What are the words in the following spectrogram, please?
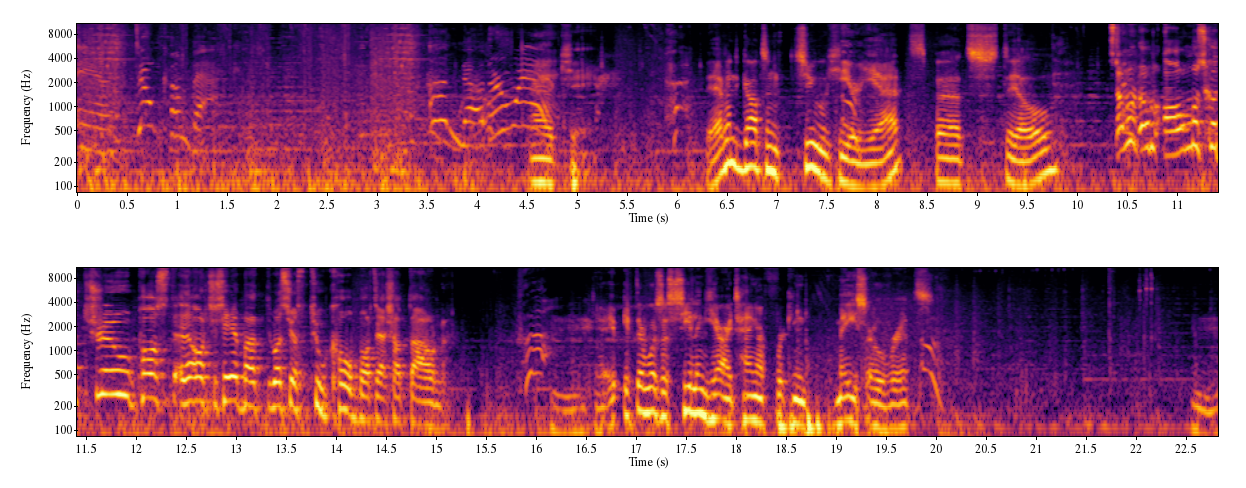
And don't come back. Another win. Okay. They haven't gotten two here yet, but still. Them almost got through past the arches here, but it was just two cobots I shot down. Yeah, if, if there was a ceiling here, I'd hang a freaking mace over it. Hmm.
